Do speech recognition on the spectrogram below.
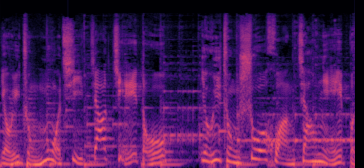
有一种。默契叫解读，有一种说谎叫捏白，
